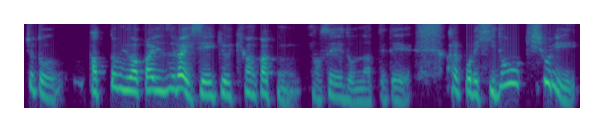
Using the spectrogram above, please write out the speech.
ちょっとパッと見分かりづらい請求期間課金の制度になってて、あれ、これ非同期処理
